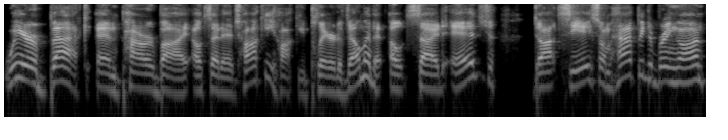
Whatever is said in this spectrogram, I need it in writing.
We're back and powered by Outside Edge Hockey, hockey player development at outsideedge.ca. So I'm happy to bring on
